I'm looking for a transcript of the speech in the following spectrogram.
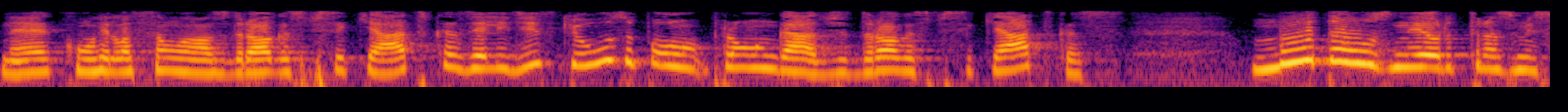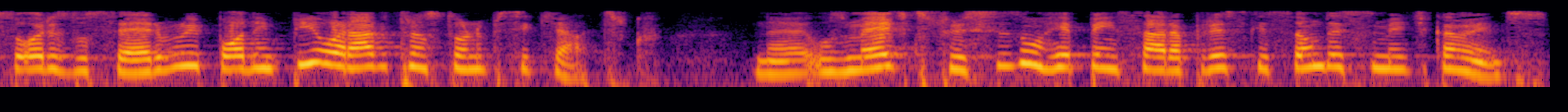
né, com relação às drogas psiquiátricas, ele diz que o uso prolongado de drogas psiquiátricas mudam os neurotransmissores do cérebro e podem piorar o transtorno psiquiátrico. Né? Os médicos precisam repensar a prescrição desses medicamentos.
